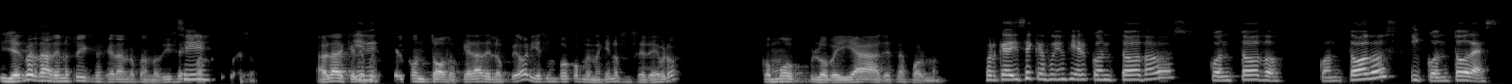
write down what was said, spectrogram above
Y es verdad, eh, no estoy exagerando cuando dice Sí. cuando eso. Habla de que Y le fue infiel con todo, que era de lo peor, y es un poco, me imagino, su cerebro, cómo lo veía de esa forma. Porque dice que fue infiel con todos, con todo, con todos y con todas.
